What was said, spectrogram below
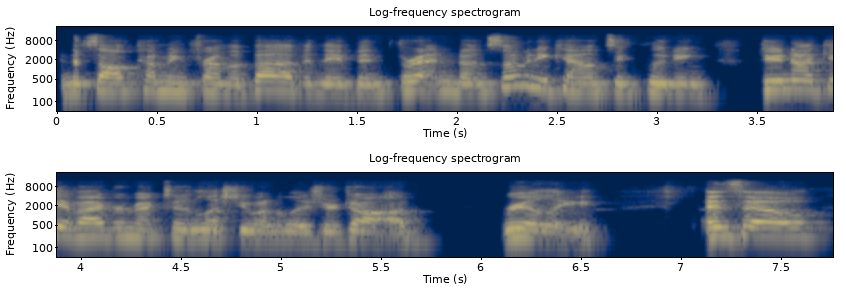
and it's all coming from above. And they've been threatened on so many counts, including do not give ivermectin unless you want to lose your job, really. And so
